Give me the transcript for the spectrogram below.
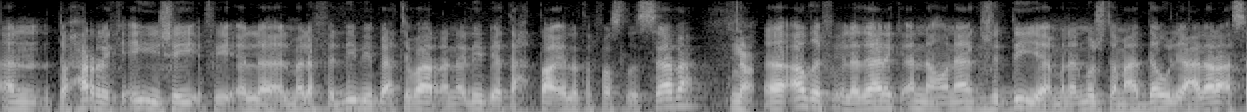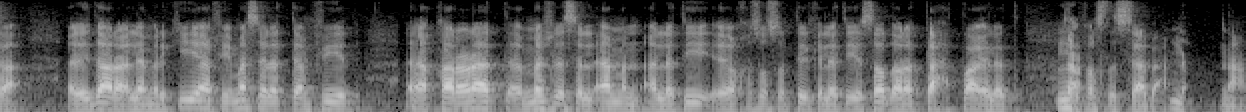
أن تحرك أي شيء في الملف. الليبي باعتبار أن ليبيا تحت طائلة الفصل السابع. نعم. أضف إلى ذلك أن هناك جدية من المجتمع الدولي على رأس الإدارة الأمريكية في مسألة تنفيذ قرارات مجلس الأمن التي خصوصا تلك التي صدرت تحت طائلة نعم. الفصل السابع. نعم. نعم.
